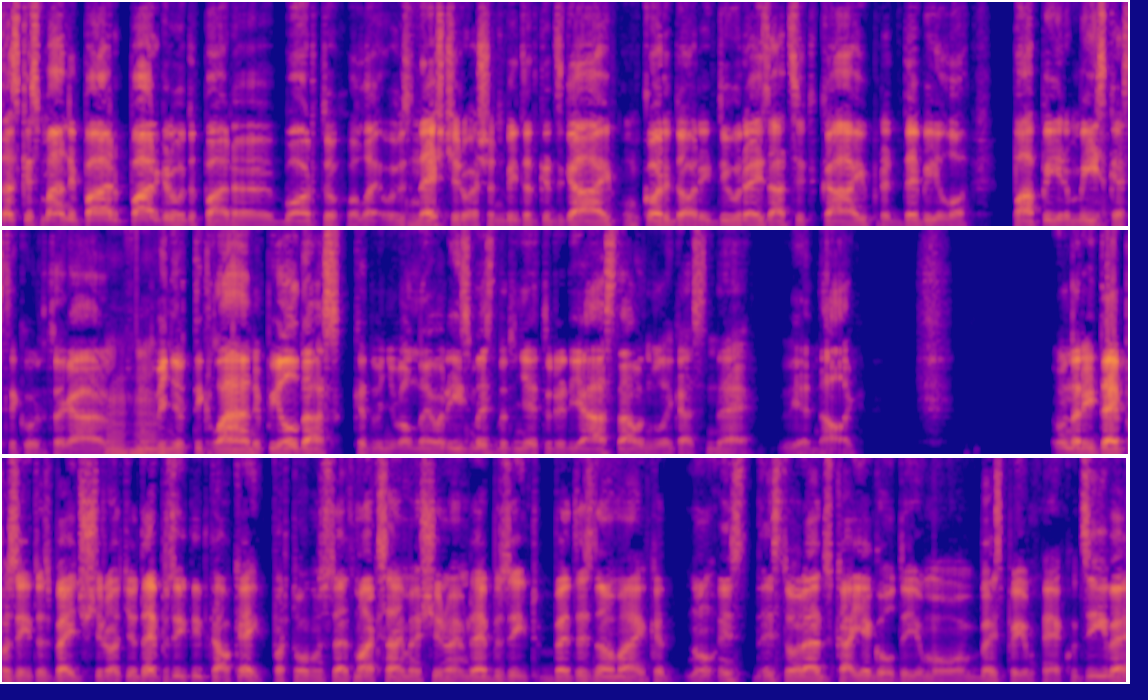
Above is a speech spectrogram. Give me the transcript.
tas, kas mani pār, pārgrūda par uh, bortu uz nešķirošanu, bija tad, kad es gāju un koridorī divreiz atsitu kāju pret debīlo papīra miskasti, kur kā, mm. -hmm. viņa tik lēni pildās, kad viņa vēl nevar izmest, bet viņai tur ir jāstāv un man liekas, nē, vienalga. Un arī depozītus beidzu šķirot, jo depozīti ir kā ok, par to mums tāds maksājumi, mēs šķirojam depozītu, bet es domāju, ka nu, es, es to redzu kā ieguldījumu bezpajumtnieku dzīvē,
